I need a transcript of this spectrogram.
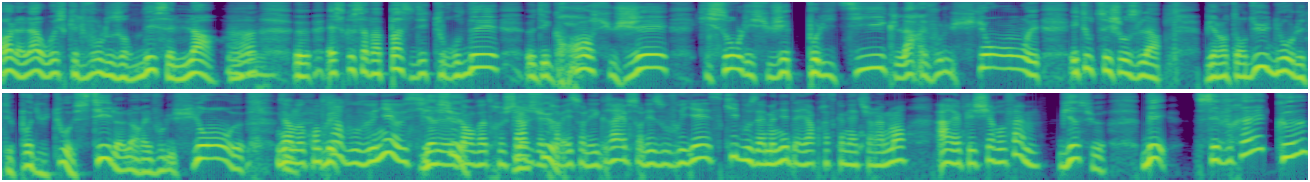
oh là là, où est-ce qu'elles vont nous emmener celles-là hein mmh. euh, Est-ce que ça va pas se détourner euh, des grands sujets qui sont les sujets politiques, la révolution et, toutes ces choses-là? Bien entendu, nous, on n'était pas du tout hostile à la révolution. Euh, bien au contraire, vous veniez aussi dans votre recherche, avez travaillé sur les grèves, sur les ouvriers, ce qui vous a mené d'ailleurs presque naturellement à réfléchir aux femmes. Bien sûr. Mais c'est vrai que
